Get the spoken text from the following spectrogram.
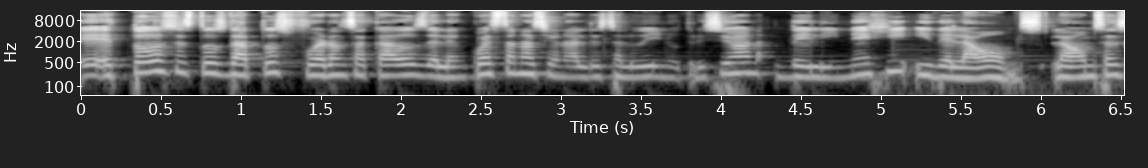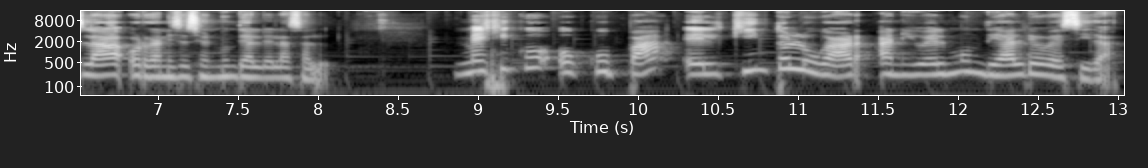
Eh, todos estos datos fueron sacados de la Encuesta Nacional de Salud y Nutrición, del INEGI y de la OMS. La OMS es la Organización Mundial de la Salud. México ocupa el quinto lugar a nivel mundial de obesidad.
